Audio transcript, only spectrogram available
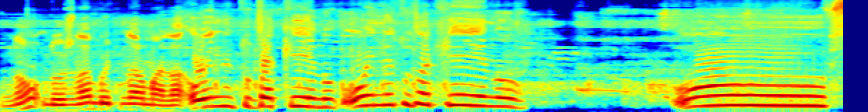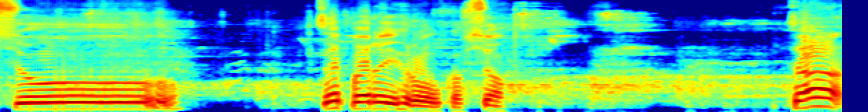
Ну, должна бути нормальна. Ой, не туди кинув! Ой, не туди кинув! О, все. Це переігровка, все. Ця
